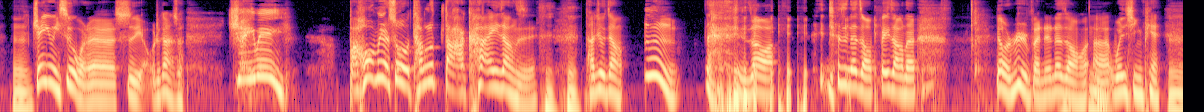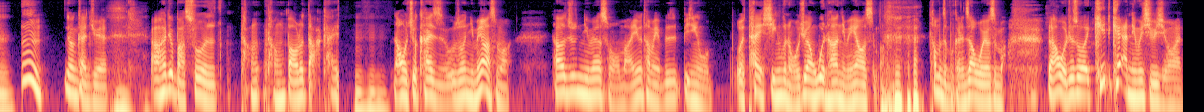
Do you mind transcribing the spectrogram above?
嗯，Jamie 是我的室友，我就跟他说，Jamie，把后面的所有糖都打开，这样子，他就这样，嗯，你知道吗？就是那种非常的。那种日本的那种呃温馨片，嗯。嗯，那种感觉，然后他就把所有的糖糖包都打开，嗯哼，然后我就开始我说，你们要什么？他说就是你们要什么嘛，因为他们也不是，毕竟我我太兴奋了，我就想问他你们要什么，他们怎么可能知道我有什么？然后我就说 Kit Kat 你们喜不喜欢？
